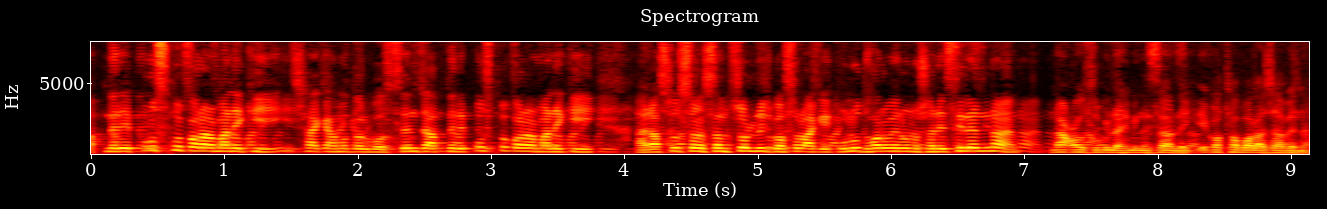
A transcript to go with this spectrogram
আপনার এই প্রশ্ন করার মানে কি? শাইখ আহমদুল বলছেন যে আপনার এই প্রশ্ন করার মানে কি? রাসুল সাল্লাম চল্লিশ বছর আগে কোন ধর্মের অনুসারী ছিলেন না? না আউজুবিল্লাহ মিন এ কথা বলা যাবে না।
